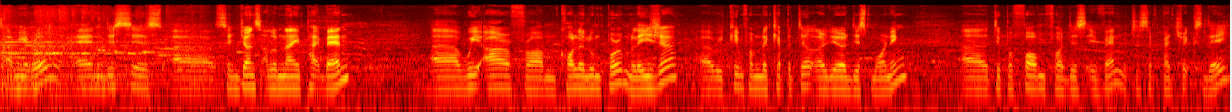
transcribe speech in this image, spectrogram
Is Amiro, and this is uh, St. John's Alumni Pipe Band. Uh, we are from Kuala Lumpur, Malaysia. Uh, we came from the capital earlier this morning uh, to perform for this event, which is St. Patrick's Day.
